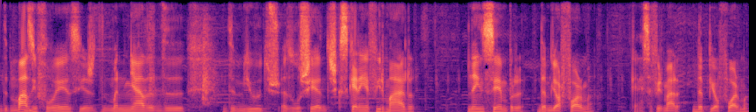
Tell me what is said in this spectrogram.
de más influências, de uma ninhada de, de miúdos, adolescentes que se querem afirmar, nem sempre da melhor forma, querem se afirmar da pior forma.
